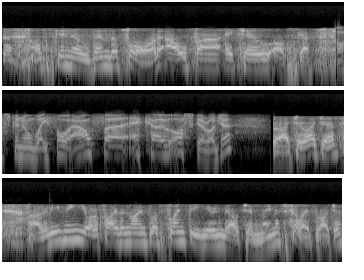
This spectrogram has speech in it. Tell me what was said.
Oscar November 4, Alpha Echo Oscar. Oscar Norway 4 Alpha Echo Oscar, Roger. Roger, Roger. Uh, good evening. You're a 5 and 9 plus 20 here in Belgium. Name is Philip, Roger.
